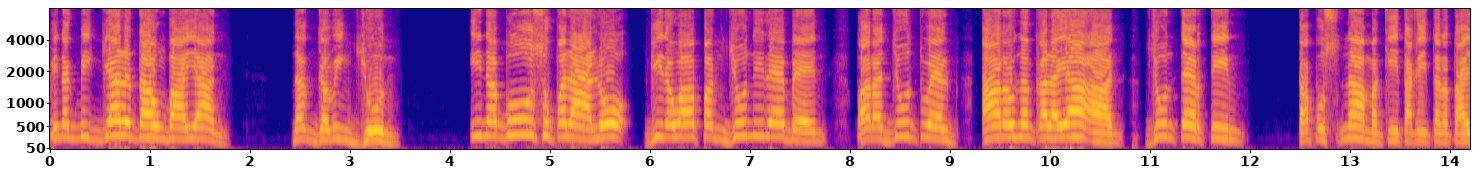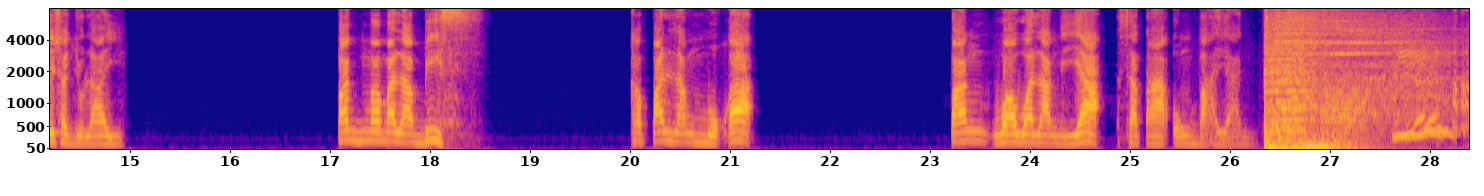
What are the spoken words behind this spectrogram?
Pinagbigyan ng taong bayan na gawing June. Inabuso palalo. Ginawa pang June 11 para June 12, araw ng kalayaan, June 13, tapos na, magkita-kita na tayo sa July. Pagmamalabis. Kapal ng muka. Pangwawalang ya sa taong bayan.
